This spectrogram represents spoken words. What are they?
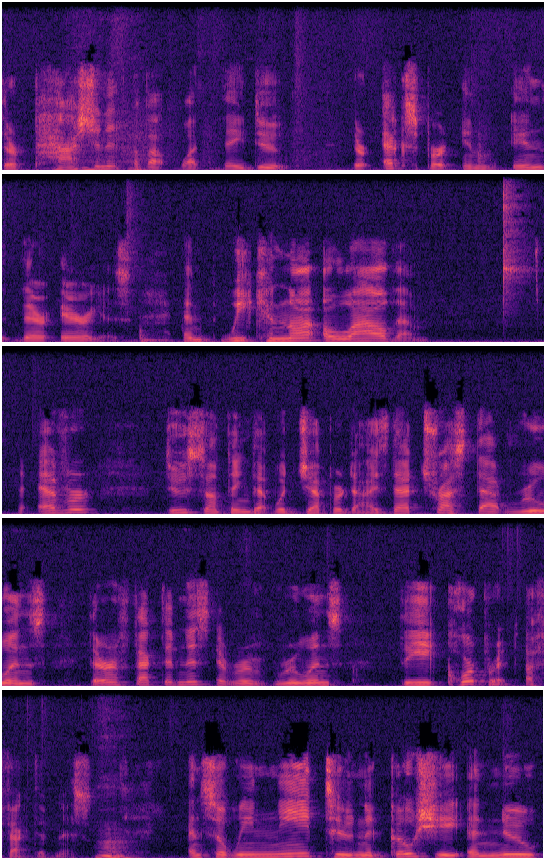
They're passionate about what they do. They're expert in in their areas, and we cannot allow them to ever do something that would jeopardize that trust. That ruins their effectiveness, it ru- ruins the corporate effectiveness. Hmm. And so we need to negotiate a new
